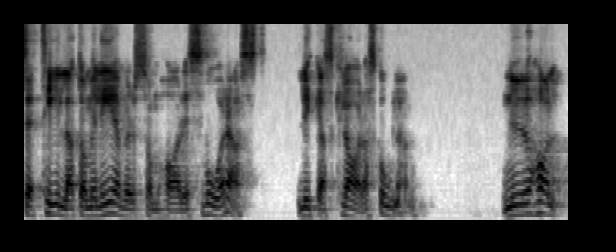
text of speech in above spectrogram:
sett till att de elever som har det svårast lyckas klara skolan. Nu har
